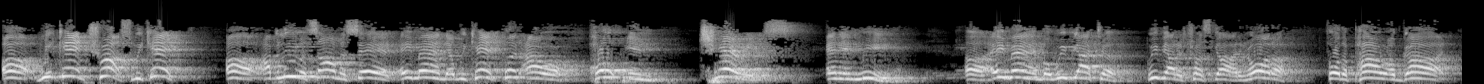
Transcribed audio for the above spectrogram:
Uh, we can't trust, we can't uh, I believe a psalmist said, Amen, that we can't put our hope in chariots and in men. Uh, amen. But we've got to we've got to trust God in order for the power of God.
